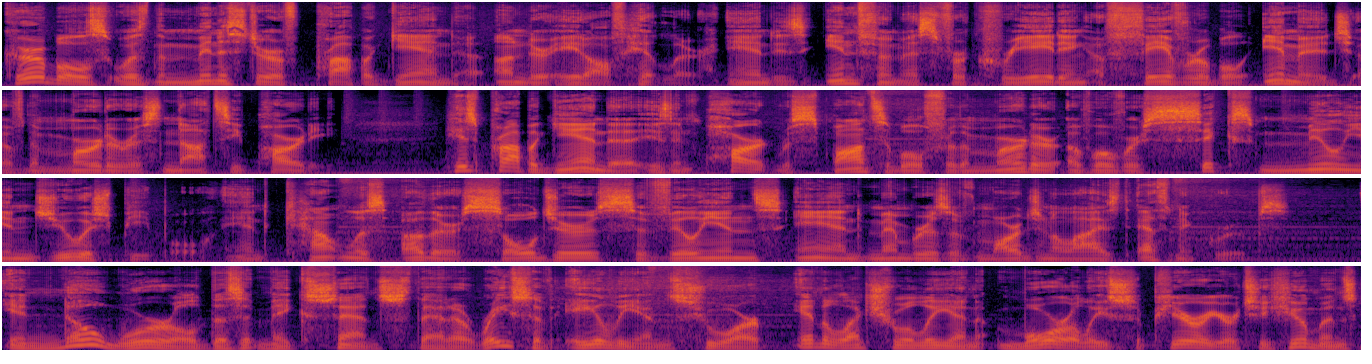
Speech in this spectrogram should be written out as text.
Goebbels was the minister of propaganda under Adolf Hitler and is infamous for creating a favorable image of the murderous Nazi Party. His propaganda is in part responsible for the murder of over 6 million Jewish people and countless other soldiers, civilians, and members of marginalized ethnic groups. In no world does it make sense that a race of aliens who are intellectually and morally superior to humans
